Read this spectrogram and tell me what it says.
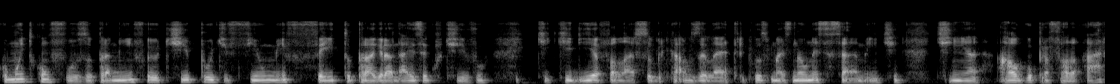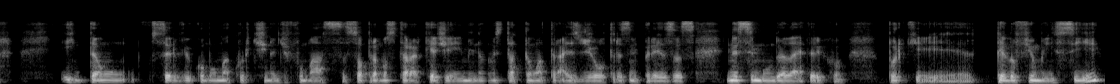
Ficou muito confuso. Para mim, foi o tipo de filme feito para agradar executivo que queria falar sobre carros elétricos, mas não necessariamente tinha algo para falar. Então, serviu como uma cortina de fumaça só para mostrar que a GM não está tão atrás de outras empresas nesse mundo elétrico, porque pelo filme em si,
